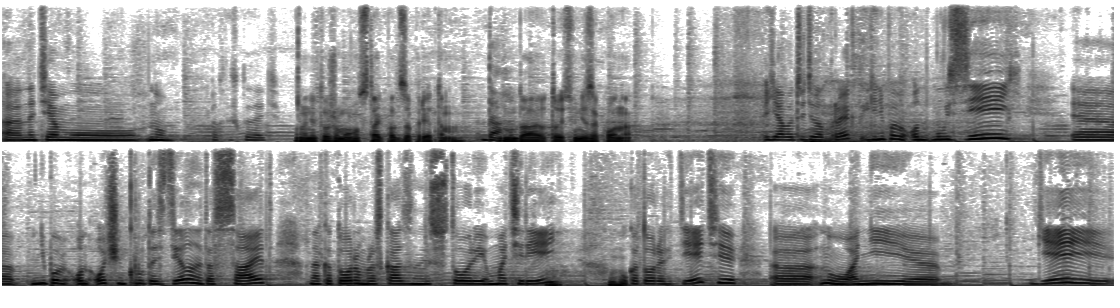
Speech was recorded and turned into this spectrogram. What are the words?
э, на тему, ну, как это сказать, Они тоже могут стать под запретом. Да. Ну да, то есть вне закона. Я вот видела проект, я не помню, он музей, э, не помню, он очень круто сделан. Это сайт, на котором рассказаны истории матерей, у которых дети, э, ну, они геи,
